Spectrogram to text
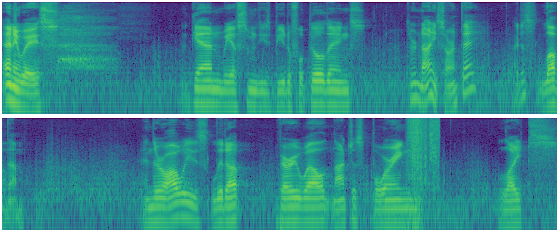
anyways, again, we have some of these beautiful buildings. They're nice, aren't they? I just love them. And they're always lit up very well, not just boring lights.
